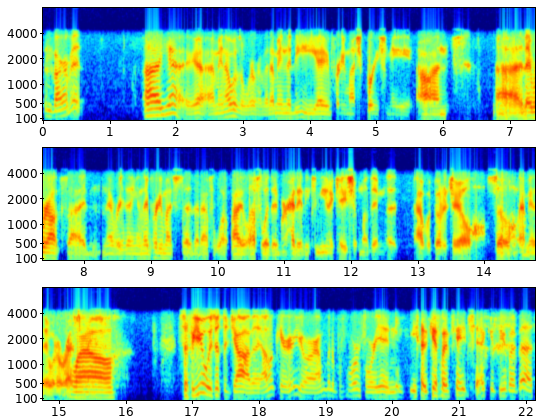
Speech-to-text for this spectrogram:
environment? Uh, yeah, yeah. I mean, I was aware of it. I mean, the DEA pretty much briefed me on. Uh, they were outside and everything, and they pretty much said that if I left with him or had any communication with him, that I would go to jail. So, I mean, they would arrest me. wow. So for you, it was just a job. I don't care who you are. I'm going to perform for you and you know, get my paycheck and do my best.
